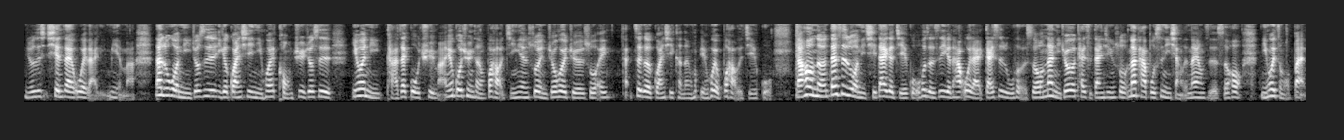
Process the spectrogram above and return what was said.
你就是现在未来里面嘛。那如果你就是一个关系，你会恐惧，就是因为你卡在过去嘛，因为过去你可能不好的经验，所以你就会觉得说，哎，他这个关系可能也会有不好的结果。然后呢，但是如果你期待一个结果，或者是一个他未来该是。如何的时候，那你就会开始担心说，那他不是你想的那样子的时候，你会怎么办？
